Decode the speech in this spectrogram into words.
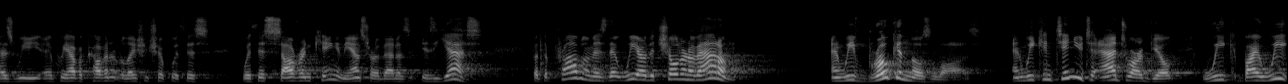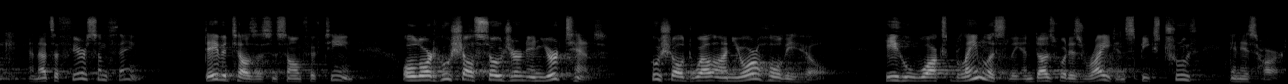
as we, if we have a covenant relationship with this with this sovereign king? And the answer to that is, is yes. But the problem is that we are the children of Adam, and we've broken those laws, and we continue to add to our guilt week by week, and that's a fearsome thing. David tells us in Psalm 15, O Lord, who shall sojourn in your tent? Who shall dwell on your holy hill? He who walks blamelessly and does what is right and speaks truth in his heart.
